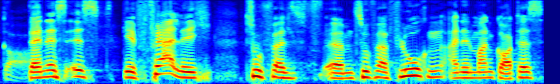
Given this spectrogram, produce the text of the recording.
God. Denn es ist gefährlich, zu, ver, ähm, zu verfluchen, einen Mann Gottes,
